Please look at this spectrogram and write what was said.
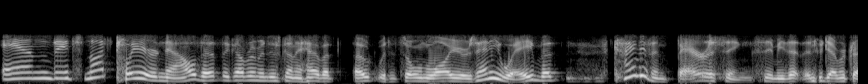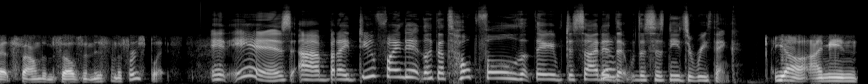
And it's not clear now that the government is going to have it out with its own lawyers anyway, but it's kind of embarrassing, Simi, that the New Democrats found themselves in this in the first place. It is, uh, but I do find it like that's hopeful that they've decided yeah. that this is, needs a rethink. Yeah, I mean,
